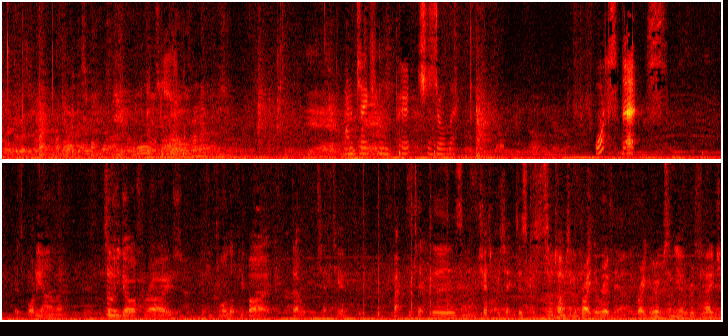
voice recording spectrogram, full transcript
What about the black one? Look at this one. Got some gold on it. I'm taking pictures of it. What's this? It's body armour. So when you go off road, if you fall off your bike, that will protect you. Back protectors and chest protectors, because sometimes you can break the rib, break your ribs in your rib cage.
